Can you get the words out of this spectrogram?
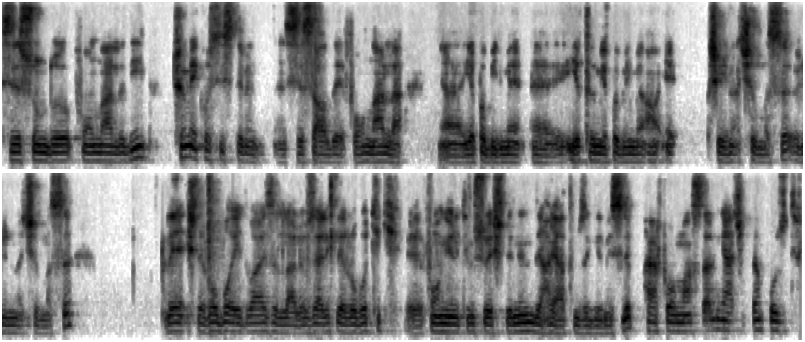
size sunduğu fonlarla değil tüm ekosistemin e, size sağladığı fonlarla yapabilme, yatırım yapabilme şeyin açılması, önünün açılması ve işte robo advisor'larla özellikle robotik e, fon yönetimi süreçlerinin de hayatımıza girmesiyle performansların gerçekten pozitif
